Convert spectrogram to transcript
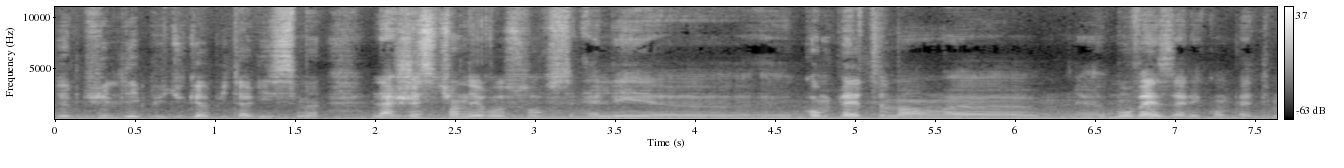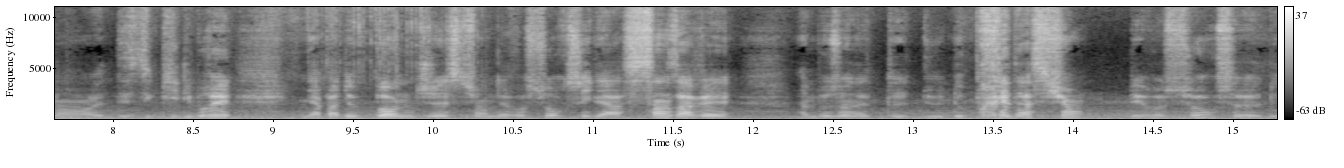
depuis le début du capitalisme, la gestion des ressources, elle est complètement mauvaise, elle est complètement euh, déséquilibrée. Il n'y a pas de bonne gestion des ressources, il y a sans arrêt un besoin de, prédation des ressources, de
